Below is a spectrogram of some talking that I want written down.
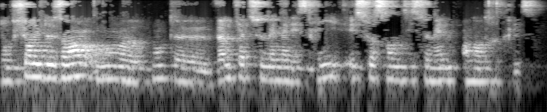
Donc sur les deux ans, on euh, compte 24 semaines à l'esprit et 70 semaines en entreprise.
